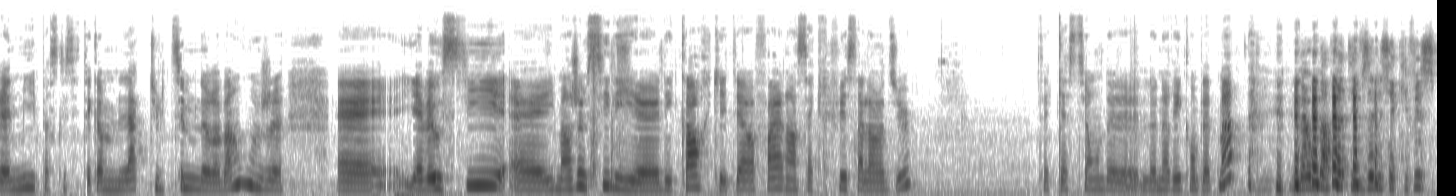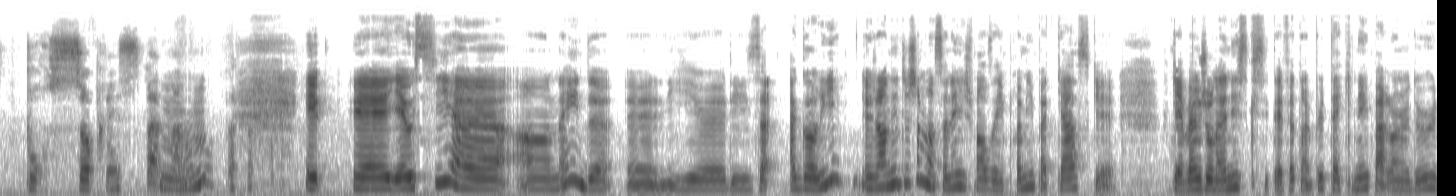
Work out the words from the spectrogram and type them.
ennemi parce que c'était comme l'acte ultime de revanche. Euh, Il y avait aussi, euh, ils mangeaient aussi les, les corps qui étaient offerts en sacrifice à leur dieu. C'est question de l'honorer complètement. Ben oui, mais en fait, ils faisaient des sacrifices pour ça principalement. Mhm. Et euh, il y a aussi euh, en Inde euh, les, les a- agories. J'en ai déjà mentionné, je pense, dans les premiers podcasts que qu'il y avait un journaliste qui s'était fait un peu taquiner par un d'eux.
